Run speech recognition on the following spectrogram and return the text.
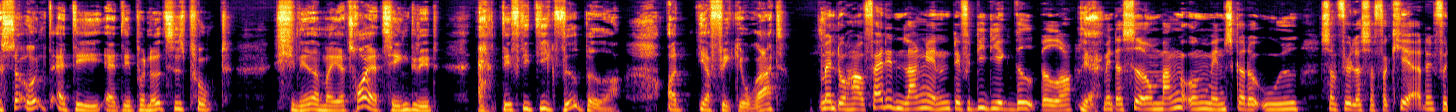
så ondt, at det, at det på noget tidspunkt generede mig. Jeg tror, jeg tænkte lidt, ja, det er fordi, de ikke ved bedre. Og jeg fik jo ret. Men du har jo fat i den lange ende, det er fordi, de ikke ved bedre. Ja. Men der sidder jo mange unge mennesker derude, som føler sig forkerte. For,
